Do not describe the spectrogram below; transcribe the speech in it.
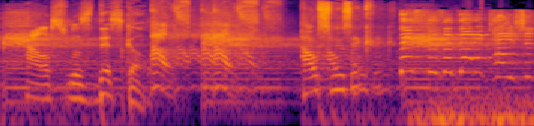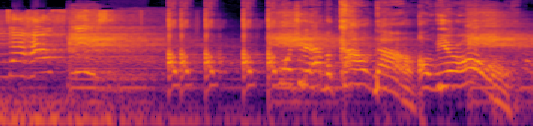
House was disco. House, house. House music? This is a dedication to house music. I, I, I, I, I want you to have a countdown of your own.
